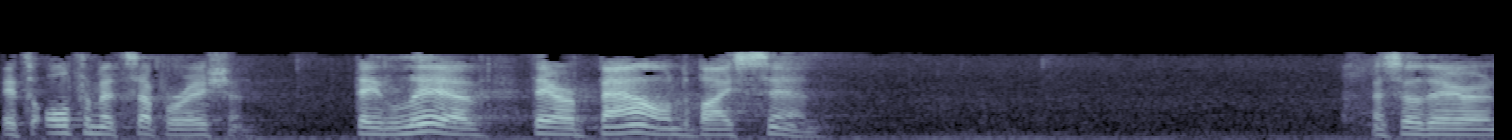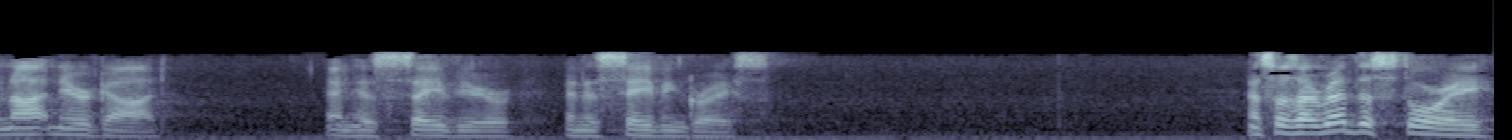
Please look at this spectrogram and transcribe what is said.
It's ultimate separation. They live, they are bound by sin. And so they are not near God and His Savior and His saving grace. And so as I read this story,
